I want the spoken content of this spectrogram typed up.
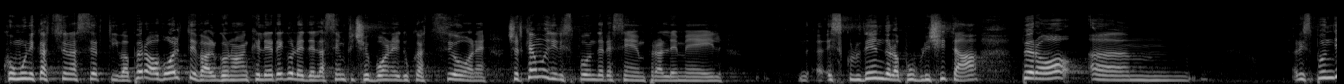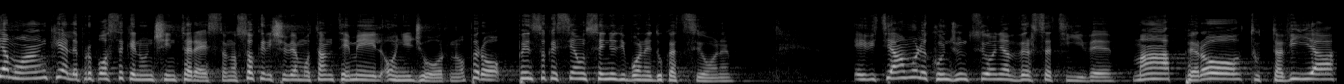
comunicazione assertiva, però a volte valgono anche le regole della semplice buona educazione. Cerchiamo di rispondere sempre alle mail, escludendo la pubblicità, però um, Rispondiamo anche alle proposte che non ci interessano. So che riceviamo tante email ogni giorno, però penso che sia un segno di buona educazione. Evitiamo le congiunzioni avversative, ma, però, tuttavia,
